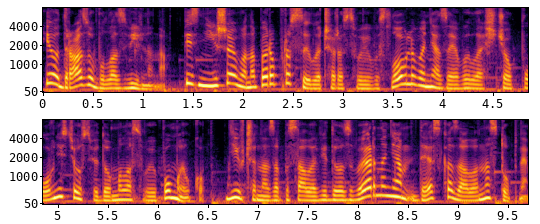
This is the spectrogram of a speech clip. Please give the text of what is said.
і одразу була звільнена. Пізніше вона перепросила через свої висловлювання, заявила, що повністю усвідомила свою помилку. Дівчина записала відеозвернення, де сказала наступне:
